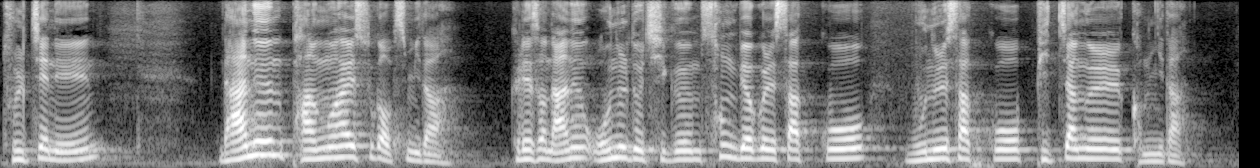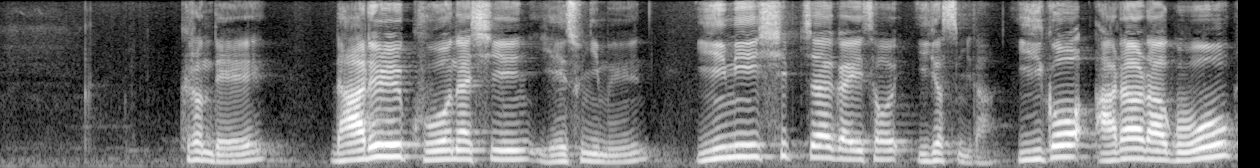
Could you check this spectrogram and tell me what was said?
둘째는 나는 방어할 수가 없습니다. 그래서 나는 오늘도 지금 성벽을 쌓고 문을 쌓고 빗장을 겁니다. 그런데 나를 구원하신 예수님은 이미 십자가에서 이겼습니다. 이거 알아라고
